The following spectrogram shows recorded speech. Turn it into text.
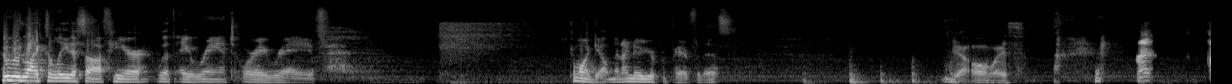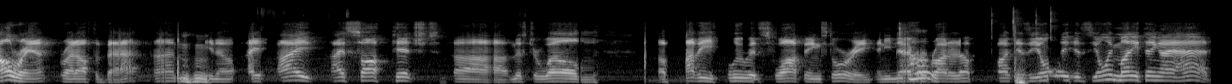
who would like to lead us off here with a rant or a rave? Come on, Geltman. I know you're prepared for this. Yeah, always. I'll rant right off the bat. Um, Mhm. You know, I I I soft pitched uh, Mr. Weld a body fluid swapping story, and he never Oh. brought it up. But it's the only it's the only money thing I had.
